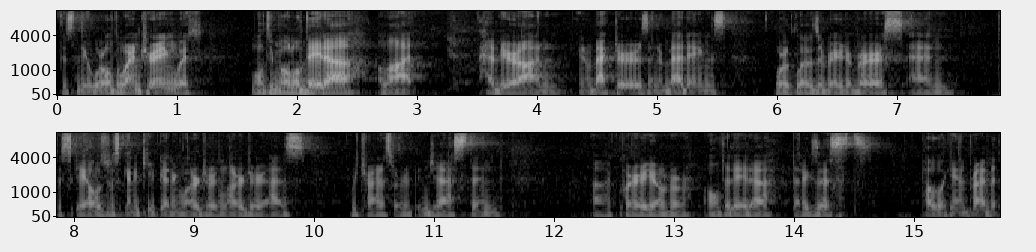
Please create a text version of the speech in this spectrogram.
this new world we're entering with multimodal data, a lot heavier on you know, vectors and embeddings. Workloads are very diverse, and the scale is just going to keep getting larger and larger as we try to sort of ingest and uh, query over all the data that exists, public and private.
